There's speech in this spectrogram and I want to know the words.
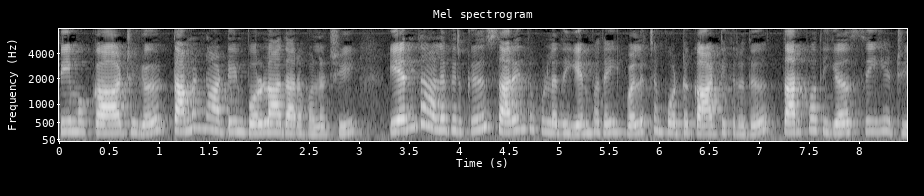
திமுக ஆட்சியில் தமிழ்நாட்டின் பொருளாதார வளர்ச்சி எந்த அளவிற்கு சரிந்து உள்ளது என்பதை வெளிச்சம் போட்டு காட்டுகிறது தற்போதைய சிஏடி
